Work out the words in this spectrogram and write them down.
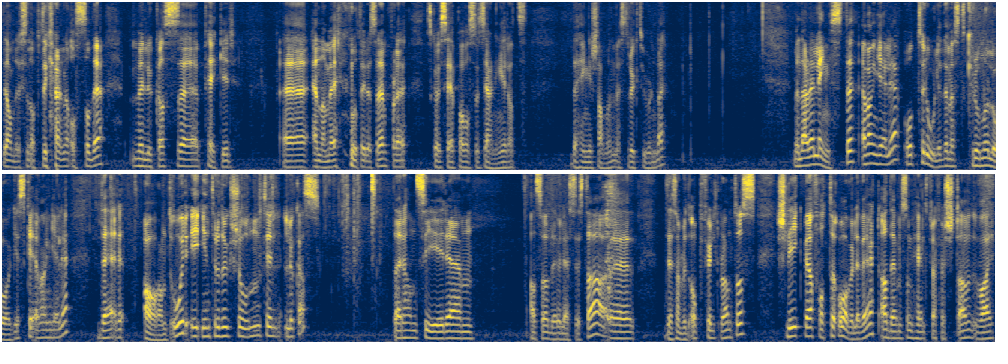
de andre synoptikerne også det. Men Lukas eh, peker eh, enda mer mot Jerusalem, for det skal vi se på Vossens gjerninger at det henger sammen med strukturen der. Men det er det lengste evangeliet, og trolig det mest kronologiske evangeliet. Det er et annet ord i introduksjonen til Lukas, der han sier eh, Altså det vi leste i stad, det som har blitt oppfylt blant oss, slik vi har fått det overlevert av dem som helt fra først av var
